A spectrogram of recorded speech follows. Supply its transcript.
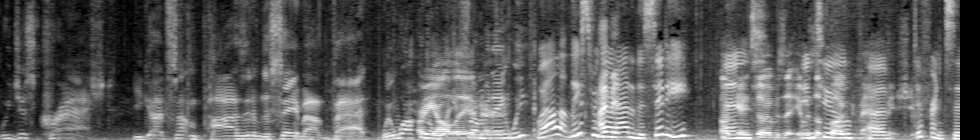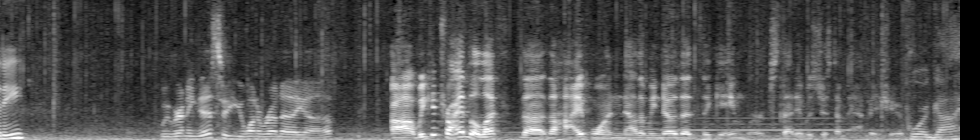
We just crashed. You got something positive to say about that? We're walking away in, from it, ain't we? Well, at least we I'm got out of the city Okay, and so it was a- it was a into bug map a issue. different city. We running this, or you want to run a? Uh... Uh, we could try the left, the the hive one. Now that we know that the game works, that it was just a map issue. Poor guy.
